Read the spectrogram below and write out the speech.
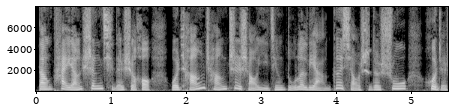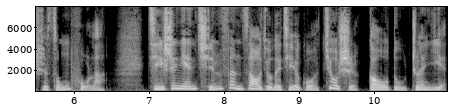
当太阳升起的时候，我常常至少已经读了两个小时的书，或者是总谱了。几十年勤奋造就的结果，就是高度专业。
